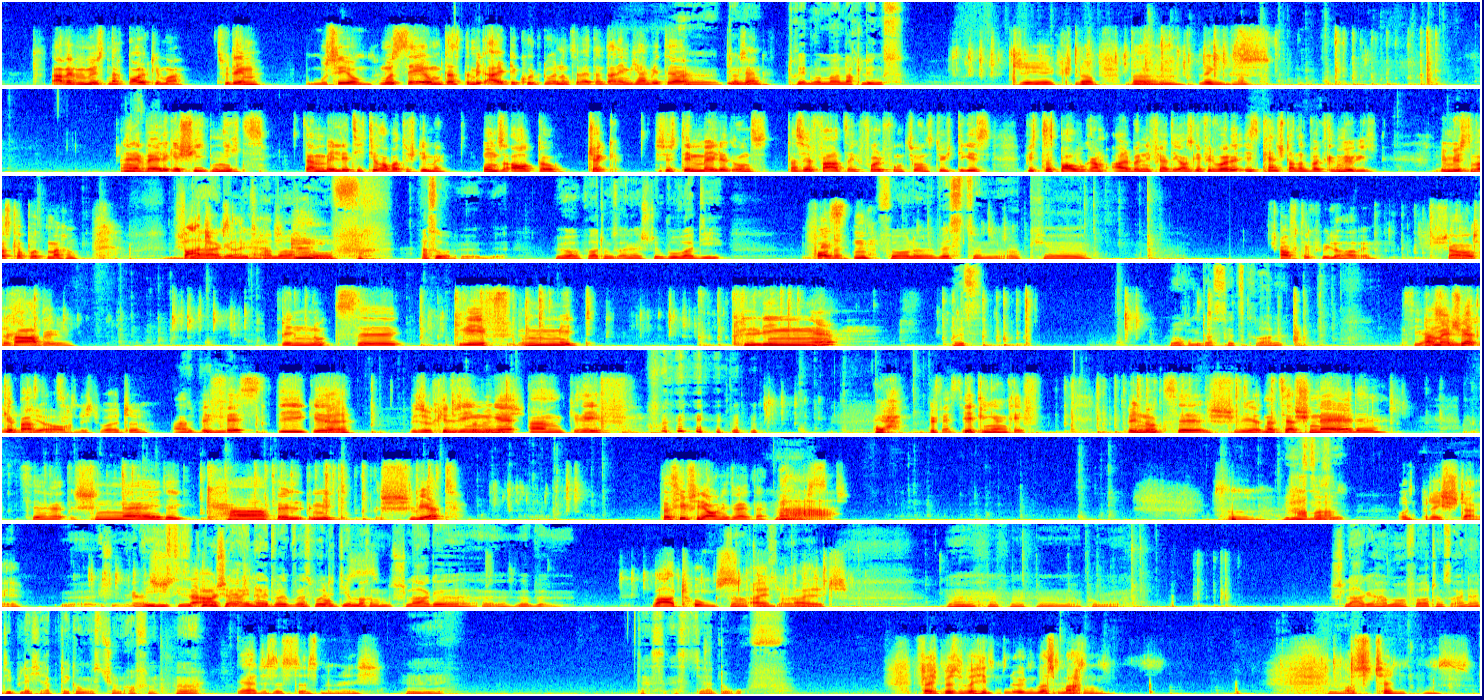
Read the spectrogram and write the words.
Aber wir müssen nach Baltimore. Zu dem Museum. Museum, das da mit alte Kulturen und so weiter. Und da nehme ich an, wird der Äh, Ding sein. drehen wir mal nach links. Drehknopf nach Mhm. links. Eine Weile geschieht nichts. Dann meldet sich die Roboterstimme. Unser Auto. Check. System meldet uns, dass Ihr Fahrzeug voll funktionstüchtig ist. Bis das Bauprogramm Albany fertig ausgeführt wurde, ist kein Standardwechsel möglich. Wir müssen was kaputt machen. Schlage mit Wartungseinheit. Hammer auf. Ach so. äh, Ja, Wartungseinheit, stimmt. Wo war die? Vorne. Westen. Vorne, Westen. Okay. Auf der Kühlerhaube. Schau Kabel. Benutze Griff mit Klinge. Was? Warum das jetzt gerade? Sie haben ein Schwert gebastelt. Hier auch nicht weiter. Ah, Mhm. Befestige Hä? Wieso geht Klinge ja, befestige Klingenangriff. Benutze Schwert. Na, zerschneide. Zerschneide Kabel mit Schwert. Das hilft Ihnen auch nicht weiter. Ah, Hm. Hammer und Brechstange. Diese, wie hieß diese Schlage- komische Einheit? Was, was wolltet ihr machen? Schlage. Äh, Wartungseinheit. Schlagehammer auf Wartungseinheit, die Blechabdeckung ist schon offen. Hm. Ja, das ist das nämlich. Hm. Das ist ja doof. Vielleicht müssen wir hinten irgendwas machen. Hm. Osten,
